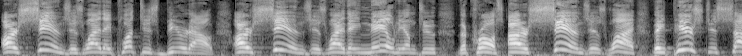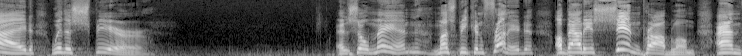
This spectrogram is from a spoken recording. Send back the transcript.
Our sins is why they plucked his beard out. Our sins is why they nailed him to the cross. Our sins is why they pierced his side with a spear. And so man must be confronted about his sin problem. And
